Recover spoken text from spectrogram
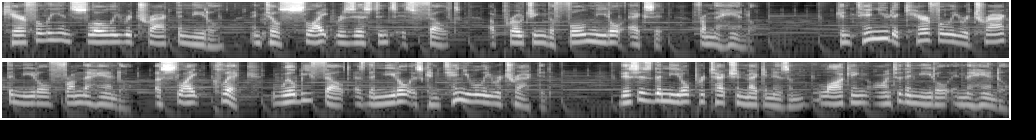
Carefully and slowly retract the needle until slight resistance is felt approaching the full needle exit from the handle. Continue to carefully retract the needle from the handle. A slight click will be felt as the needle is continually retracted. This is the needle protection mechanism locking onto the needle in the handle.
